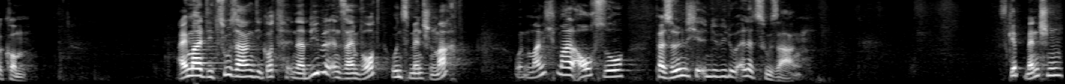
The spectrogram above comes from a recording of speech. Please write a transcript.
bekommen. Einmal die Zusagen, die Gott in der Bibel, in seinem Wort uns Menschen macht und manchmal auch so persönliche, individuelle Zusagen. Es gibt Menschen,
